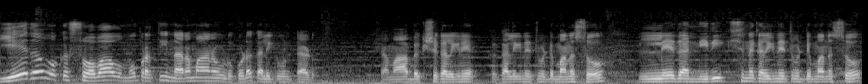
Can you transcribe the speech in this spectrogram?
ఏదో ఒక స్వభావము ప్రతి నరమానవుడు కూడా కలిగి ఉంటాడు. క్షమాభిక్ష కలిగిన కలిగినటువంటి మనసు లేదా నిరీక్షణ కలిగినటువంటి మనసు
